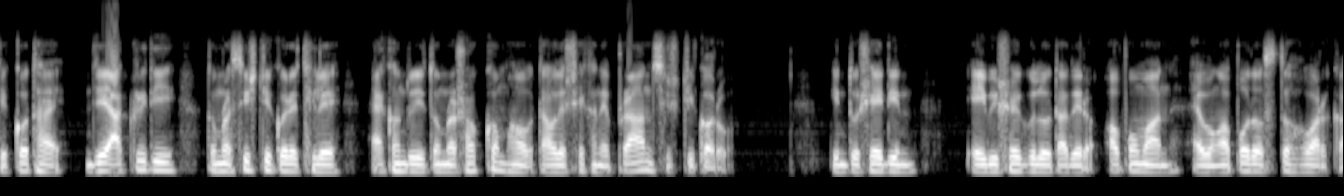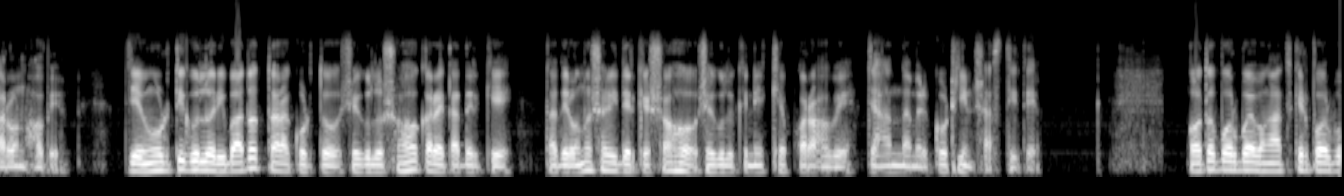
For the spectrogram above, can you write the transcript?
যে, কোথায়? যে আকৃতি তোমরা সৃষ্টি করেছিলে, এখন যদি তোমরা সক্ষম হও, তাহলে সেখানে প্রাণ সৃষ্টি করো। কিন্তু সেই দিন এই বিষয়গুলো তাদের অপমান এবং অপদস্থ হওয়ার কারণ হবে। যে মূর্তিগুলোর ইবাদত তারা করত, সেগুলো সহকারে তাদেরকে, তাদের অনুসারীদেরকে সহ সেগুলোকে নিক্ষেপ করা হবে জাহান নামের কঠিন শাস্তিতে। গত পর্ব এবং আজকের পর্ব,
